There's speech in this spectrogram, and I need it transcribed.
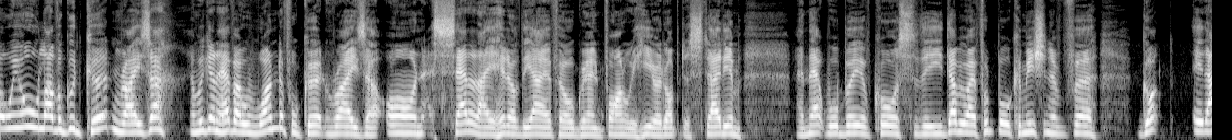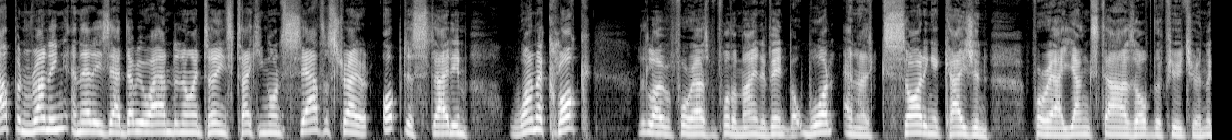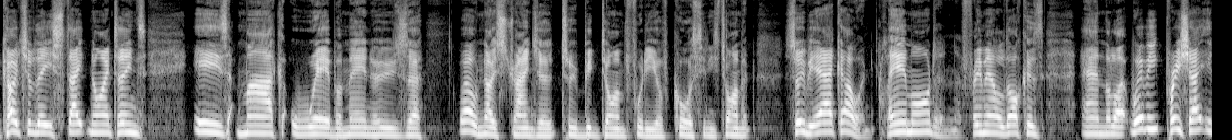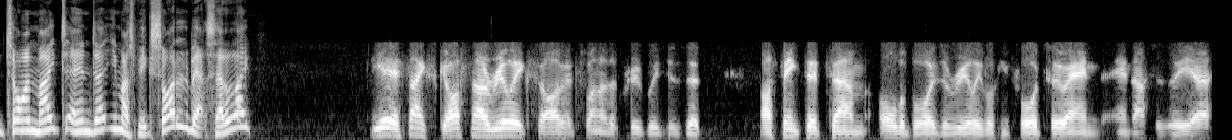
Well, we all love a good curtain raiser, and we're going to have a wonderful curtain raiser on Saturday ahead of the AFL Grand Final here at Optus Stadium. And that will be, of course, the WA Football Commission have uh, got it up and running, and that is our WA Under 19s taking on South Australia at Optus Stadium, one o'clock, a little over four hours before the main event. But what an exciting occasion for our young stars of the future. And the coach of the State 19s is Marc Webb, a man who's. Uh, well, no stranger to big time footy, of course, in his time at Subiaco and Claremont and the Fremantle Dockers and the like. Webby, appreciate your time, mate, and uh, you must be excited about Saturday. Yeah, thanks, Goss. No, really excited. It's one of the privileges that I think that um, all the boys are really looking forward to, and and us as the uh,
